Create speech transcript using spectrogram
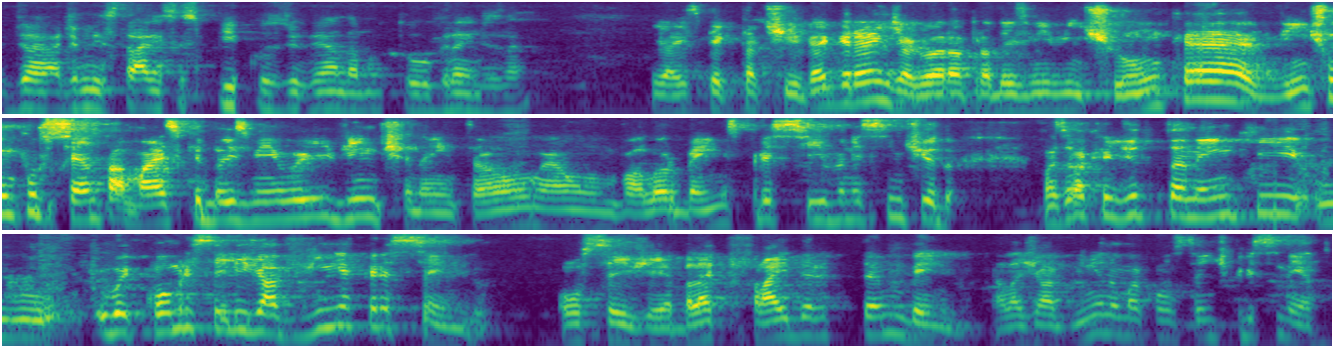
de administrarem esses picos de venda muito grandes, né? E a expectativa é grande agora para 2021, que é 21% a mais que 2020, né? Então é um valor bem expressivo nesse sentido. Mas eu acredito também que o, o e-commerce ele já vinha crescendo. Ou seja, a Black Friday também, ela já vinha numa constante crescimento.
